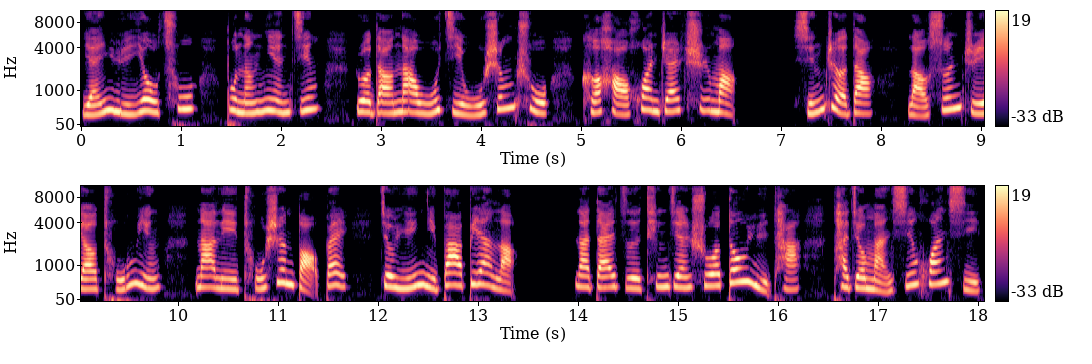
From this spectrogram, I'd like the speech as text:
言语又粗，不能念经。若到那无己无声处，可好换斋吃吗？行者道：“老孙只要图名，那里图甚宝贝，就与你罢便了。”那呆子听见说都与他，他就满心欢喜，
